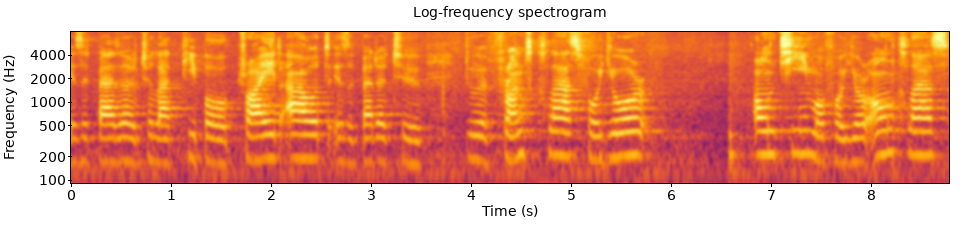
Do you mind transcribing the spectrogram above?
Is it better to let people try it out? Is it better to do a front class for your own team or for your own class?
